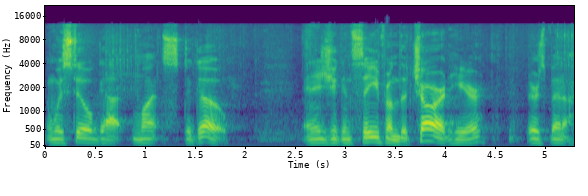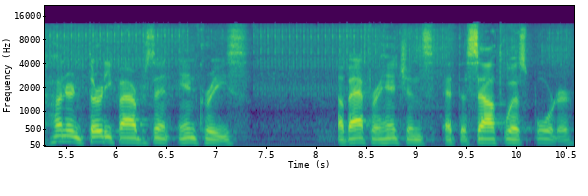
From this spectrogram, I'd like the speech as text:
and we've still got months to go. And as you can see from the chart here, there's been a 135% increase of apprehensions at the southwest border,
